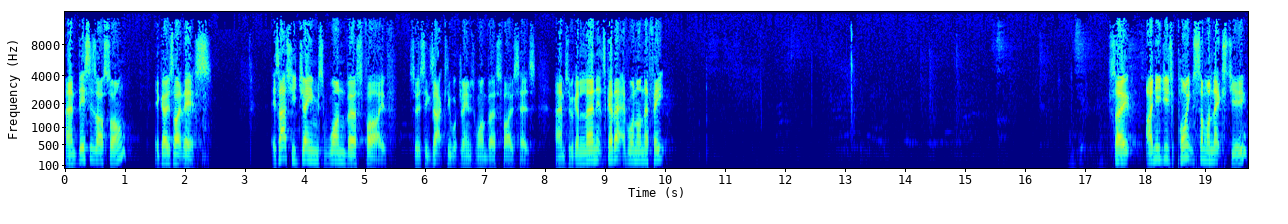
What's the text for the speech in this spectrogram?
And um, this is our song. It goes like this. It's actually James 1, verse 5. So it's exactly what James 1, verse 5 says. Um, so we're going to learn it together. Everyone on their feet. So I need you to point to someone next to you.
